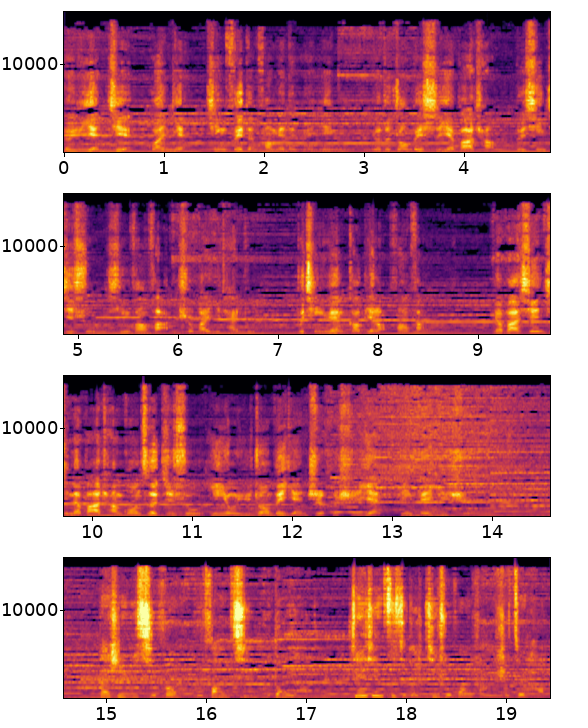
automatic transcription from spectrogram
由于眼界、观念、经费等方面的原因，有的装备实验靶场对新技术、新方法持怀疑态度，不情愿告别老方法。要把先进的靶场光测技术应用于装备研制和实验，并非易事。但是于启峰不放弃，不动摇。坚信自己的技术方法是最好的，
